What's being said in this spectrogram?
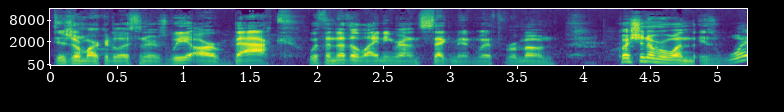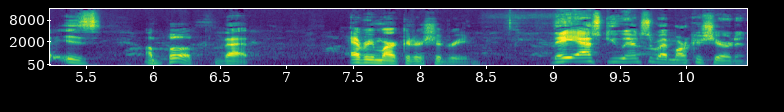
Digital marketer listeners, we are back with another lightning round segment with Ramon. Question number one is What is a book that every marketer should read? They Ask You Answer by Marcus Sheridan,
